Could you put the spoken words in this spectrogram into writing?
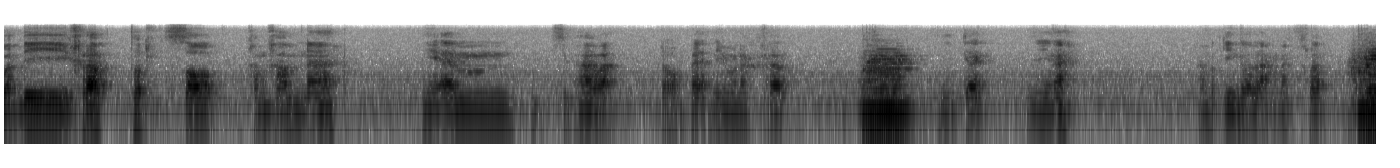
วัสดีครับทดสอบขำๆนะ นี่แอม 15 วัตต์ดอก 8 นิ้วนะครับ นี่แจ็คนี้นะทำปักกิ้งตัวหลังนะครับ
